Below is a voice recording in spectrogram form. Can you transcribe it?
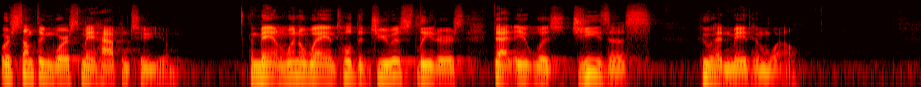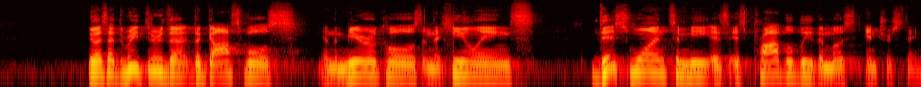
or something worse may happen to you. The man went away and told the Jewish leaders that it was Jesus who had made him well. You know, as I read through the, the Gospels and the miracles and the healings, this one to me is, is probably the most interesting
